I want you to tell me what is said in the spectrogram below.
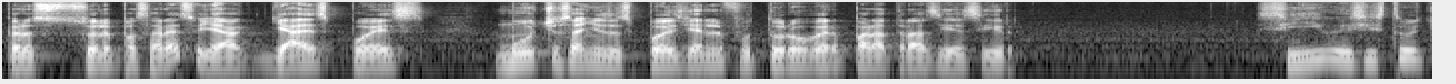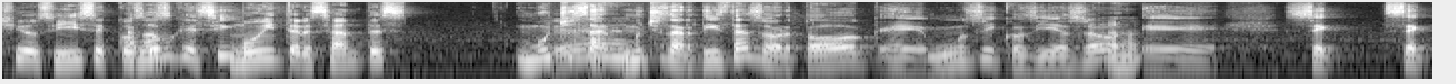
Pero suele pasar eso, ya, ya después, muchos años después, ya en el futuro, ver para atrás y decir, sí, güey, sí estuvo chido, sí hice cosas que sí. muy interesantes. Muchos, ar- Eh. muchos artistas, sobre todo eh, músicos y eso, eh, se, se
